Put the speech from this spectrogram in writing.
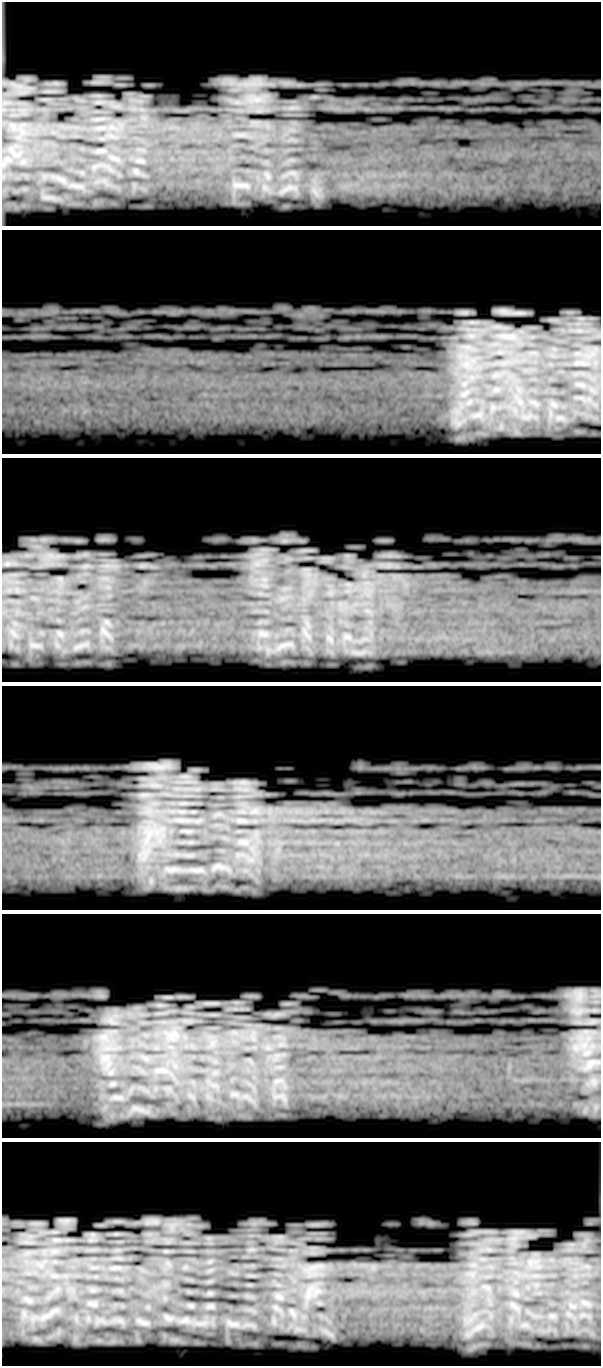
أعطيني بركة في خدمتي. لو دخلت البركة في خدمتك خدمتك تكون ناجحة. إحنا عايزين بركة. عايزين بركة ربنا تخش حتى الوحدة المسيحية التي نشتغل عنها. ونجتمع بسببها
